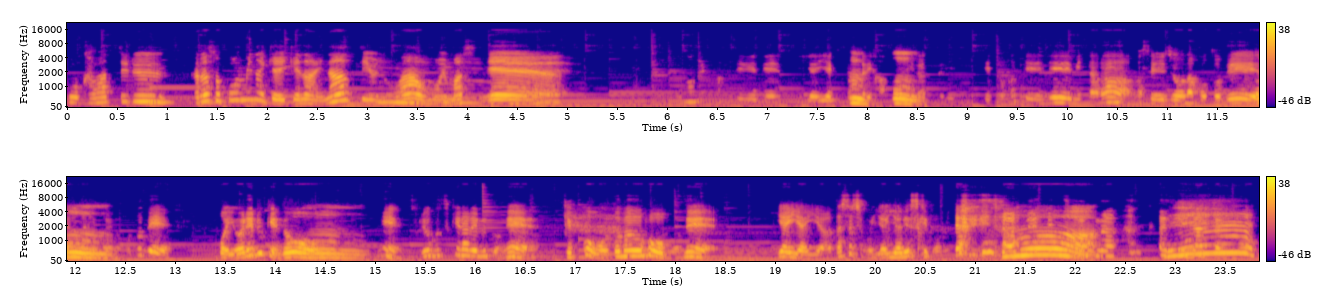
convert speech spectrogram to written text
こう変わってるからそこを見なきゃいけないなっていうのは思いますね。そのね、家庭でイヤイヤ期だったり、反抗期だったり、で家庭で見たら、まあ、正常なことで、うん。当たり前のことで、こう言われるけど、うん。ね、それをぶつけられるとね、結構大人の方もね、いやいやいや、私たちもいやいやですけど、みたいな、ね、そんな感じになったりも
